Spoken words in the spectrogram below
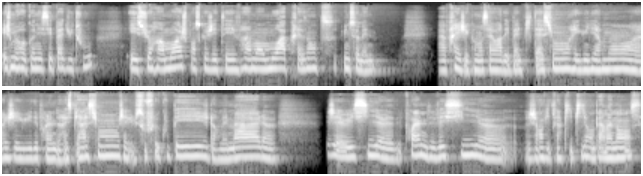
Et je me reconnaissais pas du tout. Et sur un mois, je pense que j'étais vraiment moi présente une semaine. Après, j'ai commencé à avoir des palpitations régulièrement. Euh, j'ai eu des problèmes de respiration. J'avais le souffle coupé. Je dormais mal. J'ai aussi euh, des problèmes de vessie. Euh, j'ai envie de faire pipi en permanence.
